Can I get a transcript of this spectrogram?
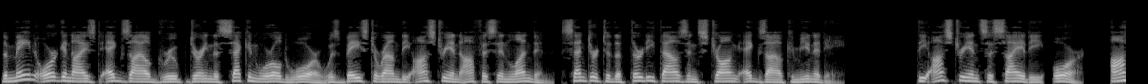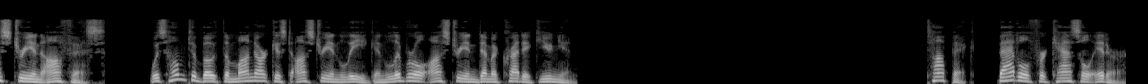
The main organised exile group during the Second World War was based around the Austrian office in London, centre to the 30,000-strong exile community. The Austrian Society, or Austrian Office, was home to both the monarchist Austrian League and liberal Austrian Democratic Union. Battle for Castle Itter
